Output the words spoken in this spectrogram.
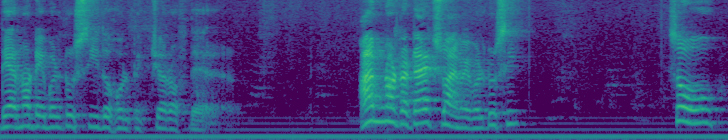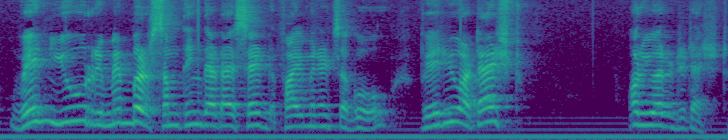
they are not able to see the whole picture of their. I am not attached, so I am able to see. So, when you remember something that I said five minutes ago, were you attached or you are detached?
